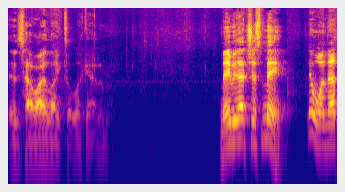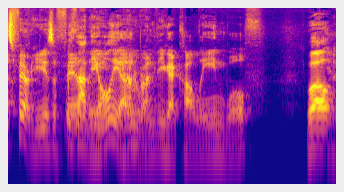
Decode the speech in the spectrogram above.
is how I like to look at him. Maybe that's just me. No, well, that's fair. He is a family He's not the only other one. You got Colleen Wolfe, Well,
